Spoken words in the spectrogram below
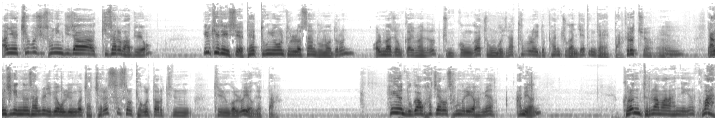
아니요 최보식 선임 기자 기사를 봐도요 이렇게 돼 있어요. 대통령을 둘러싼 루머들은 얼마 전까지만 해도 증권가 정보지나 타블로이드판 주간지에 등장했다. 그렇죠. 예. 음. 양식 있는 사람들 입에 올리는 것 자체를 스스로 격을 떨어뜨리는 걸로 여겼다. 행여 누가 화제로 삼으려 하면 하면 그런 드라마나 한 얘기는 그만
